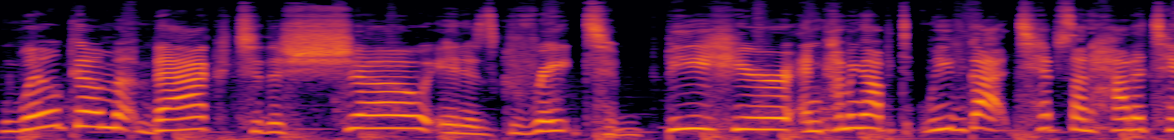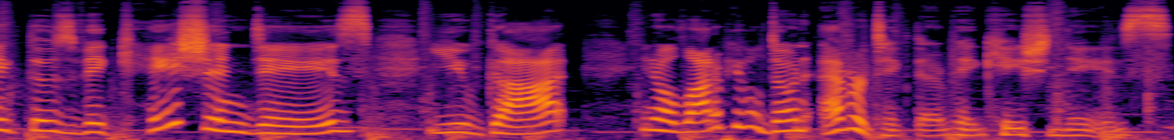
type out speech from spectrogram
Welcome back to the show. It is great to be here. And coming up, we've got tips on how to take those vacation days you've got. You know, a lot of people don't ever take their vacation days.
